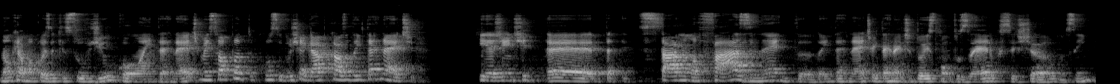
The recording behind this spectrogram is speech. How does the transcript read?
não que é uma coisa que surgiu com a internet, mas só conseguiu chegar por causa da internet. Que a gente é, está numa fase né, da, internet, a internet 2.0, que se chama, assim,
